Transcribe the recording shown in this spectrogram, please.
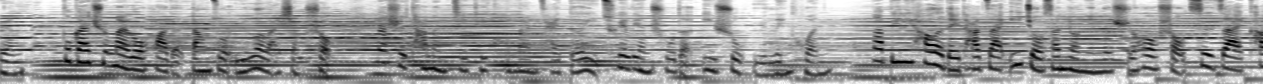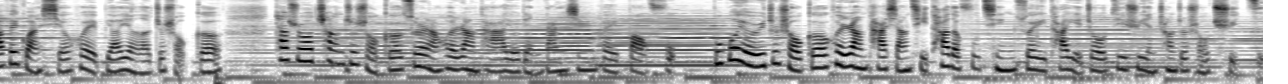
人，不该去脉络化的当做娱乐来享受，那是他们集体苦难才得以淬炼出的艺术与灵魂。那 Billie Holiday 他在一九三九年的时候首次在咖啡馆协会表演了这首歌。他说唱这首歌虽然会让他有点担心被报复，不过由于这首歌会让他想起他的父亲，所以他也就继续演唱这首曲子，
